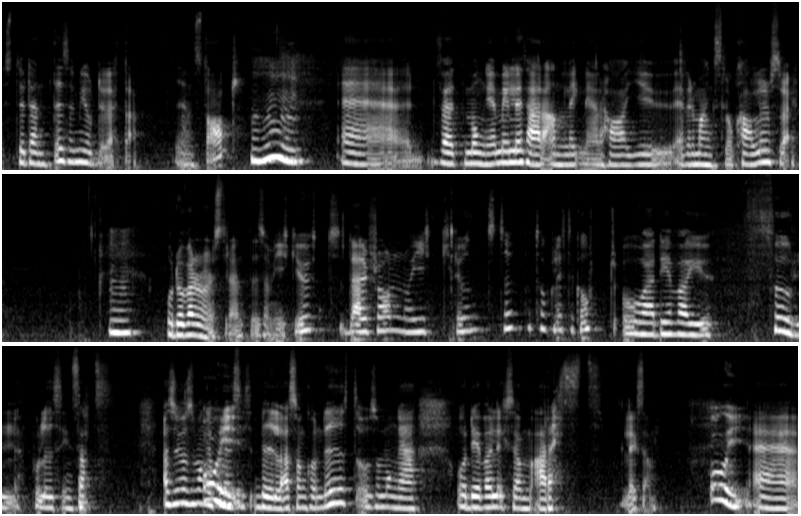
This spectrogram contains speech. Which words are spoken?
studenter som gjorde detta i en stad. Mhm. Eh, för att många militära anläggningar har ju evenemangslokaler och sådär. Mm. Och då var det några studenter som gick ut därifrån och gick runt typ och tog lite kort. Och det var ju full polisinsats. Alltså det var så många Oj. polisbilar som kom dit och så många och det var liksom arrest. Liksom. Oj. Eh,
